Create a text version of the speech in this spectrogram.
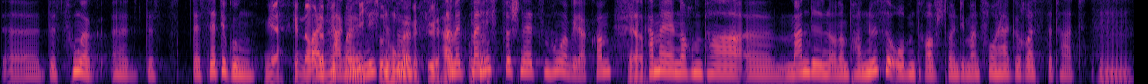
äh, des Hunger, äh, des, der Sättigung. Ja, genau, damit man will, nicht so ein Hunger- Hungergefühl hat. Damit man nicht so schnell zum Hunger wiederkommt, Ja. kann man ja noch ein paar äh, Mandeln oder ein paar Nüsse oben drauf streuen, die man vorher geröstet hat. Mhm.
